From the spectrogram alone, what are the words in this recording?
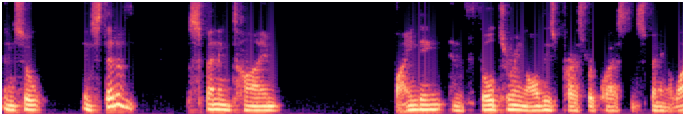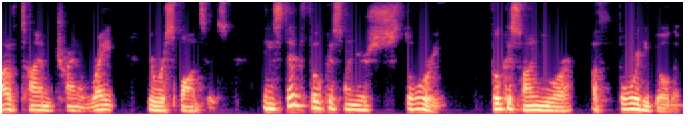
And so instead of spending time finding and filtering all these press requests and spending a lot of time trying to write your responses, instead focus on your story, focus on your authority building,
